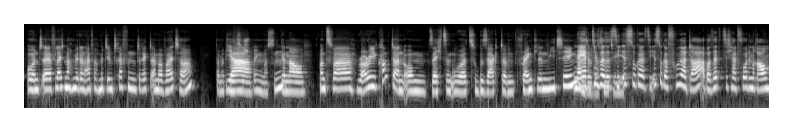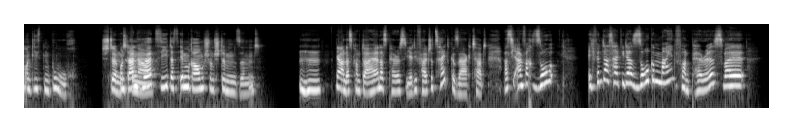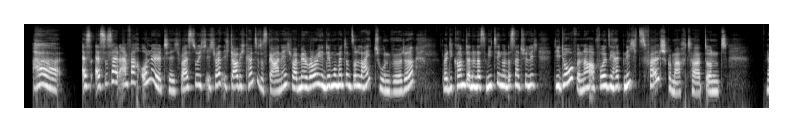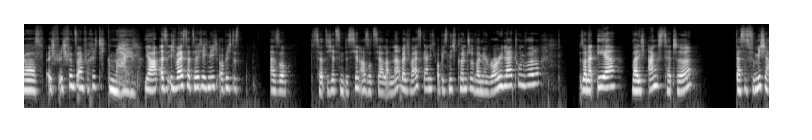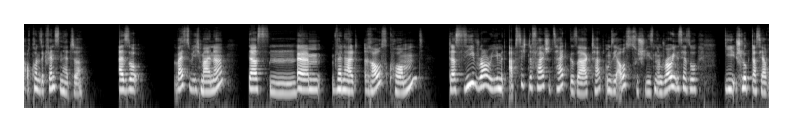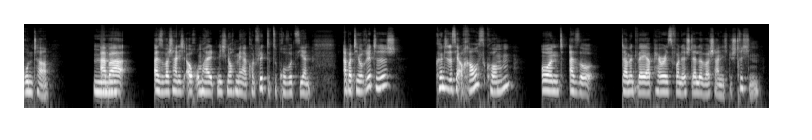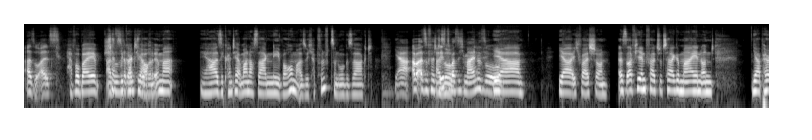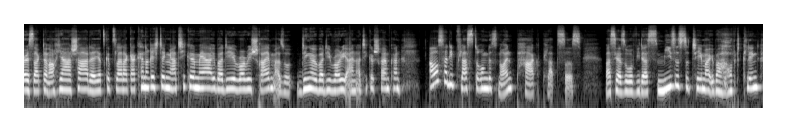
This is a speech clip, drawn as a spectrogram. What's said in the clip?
Und äh, vielleicht machen wir dann einfach mit dem Treffen direkt einmal weiter, damit wir Ja, nicht so springen müssen. Genau. Und zwar, Rory kommt dann um 16 Uhr zu besagtem Franklin-Meeting. Naja, also beziehungsweise sie ist, sogar, sie ist sogar früher da, aber setzt sich halt vor den Raum und liest ein Buch. Stimmt, Und dann genau. hört sie, dass im Raum schon Stimmen sind. Mhm. Ja, und das kommt daher, dass Paris ihr die falsche Zeit gesagt hat. Was ich einfach so. Ich finde das halt wieder so gemein von Paris, weil. Ah, es, es ist halt einfach unnötig, weißt du? Ich, ich, ich glaube, ich könnte das gar nicht, weil mir Rory in dem Moment dann so leid tun würde. Weil die kommt dann in das Meeting und ist natürlich die Doofe, ne? Obwohl sie halt nichts falsch gemacht hat. Und ja, ich, ich finde es einfach richtig gemein. Ja, also ich weiß tatsächlich nicht, ob ich das. Also, das hört sich jetzt ein bisschen asozial an, ne? Aber ich weiß gar nicht, ob ich es nicht könnte, weil mir Rory leid tun würde, sondern eher, weil ich Angst hätte, dass es für mich ja auch Konsequenzen hätte. Also, weißt du, wie ich meine? Dass, hm. ähm, wenn halt rauskommt, dass sie Rory mit Absicht eine falsche Zeit gesagt hat, um sie auszuschließen. Und Rory ist ja so, die schluckt das ja runter. Mhm. Aber, also wahrscheinlich auch, um halt nicht noch mehr Konflikte zu provozieren. Aber theoretisch könnte das ja auch rauskommen. Und also, damit wäre ja Paris von der Stelle wahrscheinlich gestrichen. Also als. Ja, wobei, also sie könnte ja auch immer. Ja, sie könnte ja immer noch sagen, nee, warum? Also ich habe 15 Uhr gesagt. Ja, aber also verstehst also, du, was ich meine? So. Ja, ja, ich weiß schon. Es ist auf jeden Fall total gemein und ja, Paris sagt dann auch, ja, schade, jetzt gibt es leider gar keine richtigen Artikel mehr, über die Rory schreiben, also Dinge, über die Rory einen Artikel schreiben kann, außer die Pflasterung des neuen Parkplatzes, was ja so wie das mieseste Thema überhaupt klingt.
